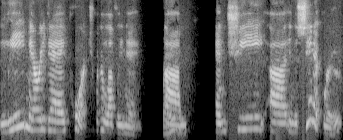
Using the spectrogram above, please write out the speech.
Leigh Merryday Porch. What a lovely name. Right? Um, and she, uh, in the scenic route,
